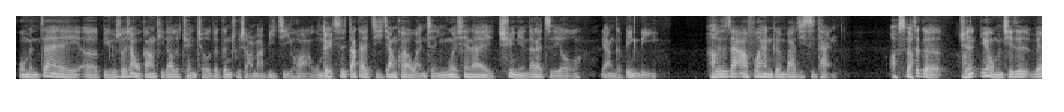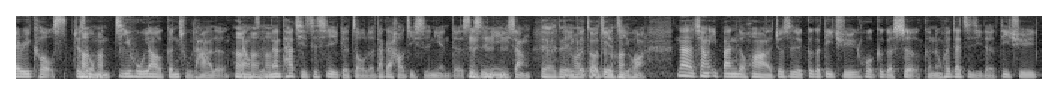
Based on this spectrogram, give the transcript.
我们在呃，比如说像我刚刚提到的全球的根除小儿麻痹计划，我们是大概即将快要完成，因为现在去年大概只有两个病例，就是在阿富汗跟巴基斯坦。哦是啊，这个全，因为我们其实 very close，就是我们几乎要根除它了，这样子。那它其实是一个走了大概好几十年的，四十年以上的一个国际的计划。那像一般的话，就是各个地区或各个社可能会在自己的地区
